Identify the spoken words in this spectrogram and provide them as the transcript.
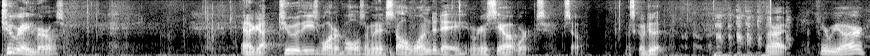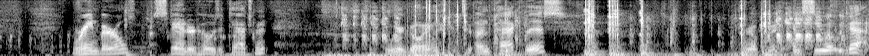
two rain barrels. And I got two of these water bowls. I'm going to install one today and we're going to see how it works. So let's go do it. All right, here we are. Rain barrels, standard hose attachment. We're going to unpack this real quick and see what we got.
